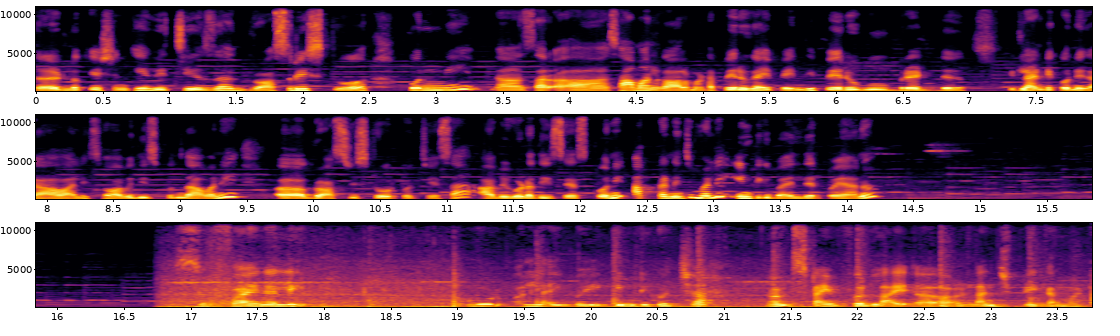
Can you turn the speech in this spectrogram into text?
థర్డ్ లొకేషన్కి which is a grocery store కొన్ని సామాన్లు కావాలన్నమాట. పెరుగు అయిపోయింది. పెరుగు బ్రెడ్ ఇట్లాంటివి కొన్ని కావాలి. సో అవి తీసుకుందామని గ్రాసరీ స్టోర్కి వచ్చేసా. అవి కూడా తీసేసుకొని అక్కడి నుంచి మళ్ళీ ఇంటికి బయలుదేరిపోయాను. సో ఫైనల్లీ మూడు పనులు అయిపోయి ఇంటికి వచ్చా. It's time for lie lunch break అనమాట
